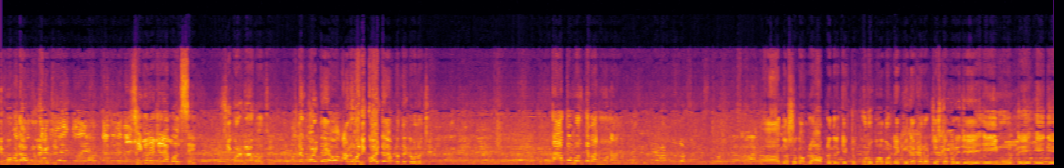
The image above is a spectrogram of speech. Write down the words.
এই ভবনে আগুন লেগেছে? সিকিউরিটিরা বলছে। সিকিউরিটিরা বলছে। এটা কয়টায় আনুমানিক কয়টায় আপনাদেরকে বলেছে? তা তো বলতে পারব না। দর্শক আমরা আপনাদেরকে একটু পুরো ভবনটা একটু দেখানোর চেষ্টা করি যে এই মুহূর্তে এই যে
